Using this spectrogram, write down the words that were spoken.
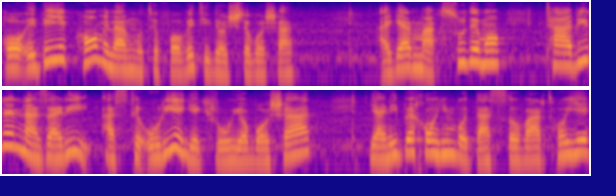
قاعده کاملا متفاوتی داشته باشند. اگر مقصود ما تعبیر نظری از تئوری یک رویا باشد یعنی بخواهیم با دستاوردهای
